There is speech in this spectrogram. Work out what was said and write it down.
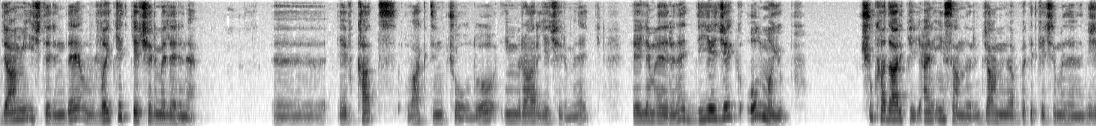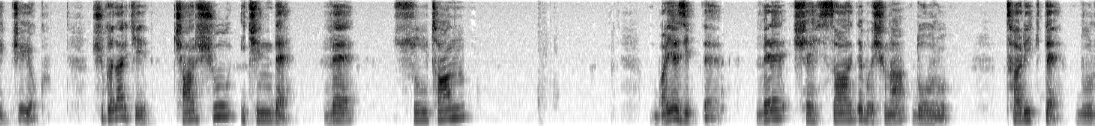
cami içlerinde vakit geçirmelerine e, evkat vaktin çoğulu imrar geçirmek eylemelerine diyecek olmayıp şu kadar ki yani insanların camide vakit geçirmelerine diyecek bir şey yok. Şu kadar ki çarşı içinde ve Sultan Bayezid'de ve Şehzade başına doğru tarikte bu,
